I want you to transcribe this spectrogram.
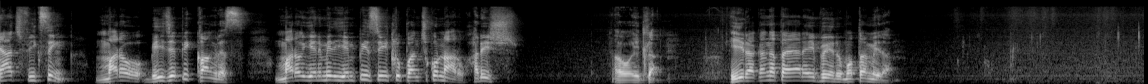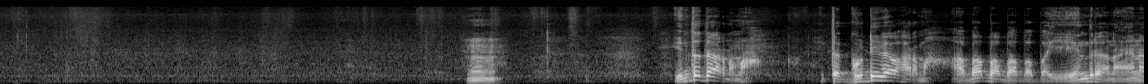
match fixing. మరో బీజేపీ కాంగ్రెస్. మరో ఎనిమిది ఎంపీ సీట్లు పంచుకున్నారు. హరీష్. ఓ ఇట్లా. ఈ రకంగా తయారైపోయారు మొత్తం మీద. ఇంత దారుణమా? ఇంత గుడ్డి వ్యవహారమా? అబ్బాబ్బాబ్బాబ్బా ఏంద్రా నాయన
